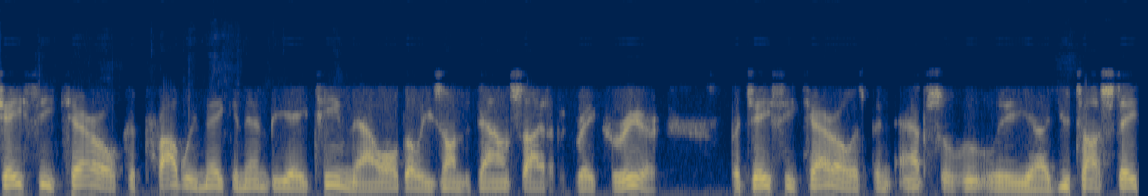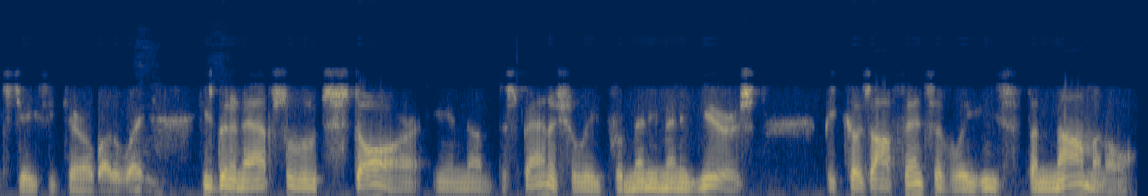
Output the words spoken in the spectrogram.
Jaycee Carroll could probably make an NBA team now, although he's on the downside of a great career. But Jaycee Carroll has been absolutely uh, Utah State's Jaycee Carroll, by the way. He's been an absolute star in uh, the Spanish league for many, many years because offensively he's phenomenal.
